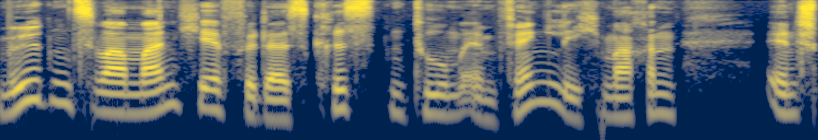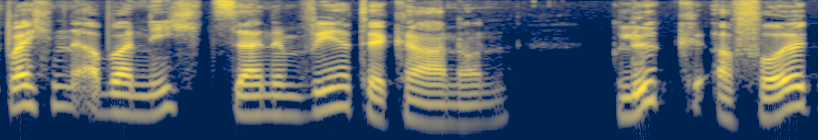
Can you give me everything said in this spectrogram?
mögen zwar manche für das Christentum empfänglich machen, entsprechen aber nicht seinem Wertekanon. Glück, Erfolg,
